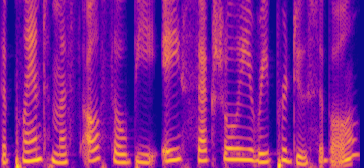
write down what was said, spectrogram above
The plant must also be asexually reproducible,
